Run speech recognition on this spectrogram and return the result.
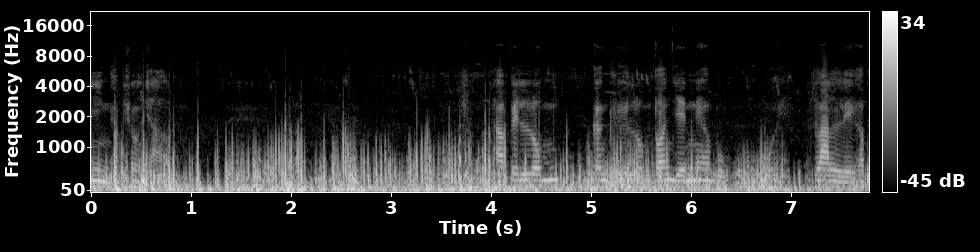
นิ่งครับช่วงเช้า ถ้าเป็นลมกลางคืนลมตอนเย็นเนี่ยครับโอ้โหลั่นเลยครับ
